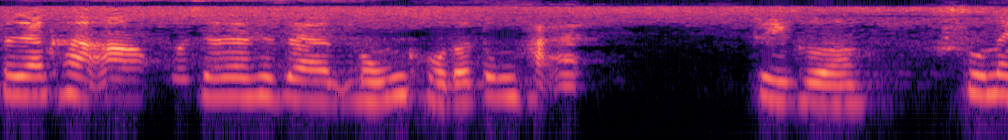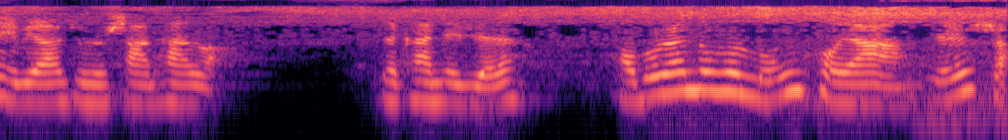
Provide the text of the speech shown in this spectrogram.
大家看啊，我现在是在龙口的东海，这个树那边就是沙滩了。再看这人，好多人都说龙口呀人少，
